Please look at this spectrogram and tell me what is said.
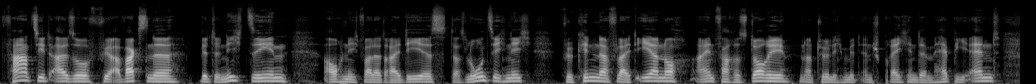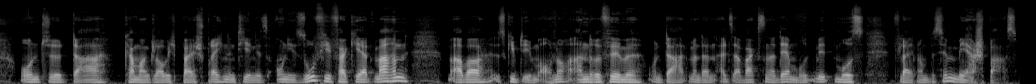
Fazit also für Erwachsene bitte nicht sehen, auch nicht, weil er 3D ist, das lohnt sich nicht. Für Kinder vielleicht eher noch einfache Story, natürlich mit entsprechendem Happy End und äh, da kann man, glaube ich, bei sprechenden Tieren jetzt auch nicht so viel verkehrt machen, aber es gibt eben auch noch andere Filme und da hat man dann als Erwachsener, der mit muss, vielleicht noch ein bisschen mehr Spaß.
